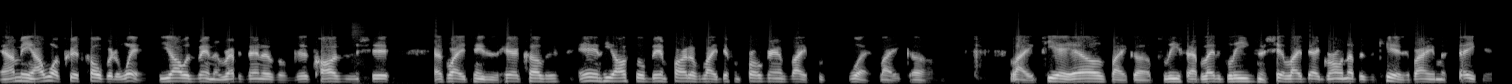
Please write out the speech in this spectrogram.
And I mean, I want Chris Colbert to win. He always been a representative of good causes and shit. That's why he changed his hair colors, and he also been part of like different programs, like what, like um, like PALs, like uh, police athletic leagues and shit like that. Growing up as a kid, if I ain't mistaken.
